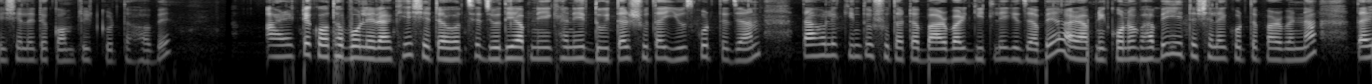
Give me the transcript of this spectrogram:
এই সেলাইটা কমপ্লিট করতে হবে। আর একটা কথা বলে রাখি, সেটা হচ্ছে যদি আপনি এখানে দুই তার সুতা ইউজ করতে যান, তাহলে কিন্তু সুতাটা বারবার গিট লেগে যাবে আর আপনি কোনোভাবেই এটা সেলাই করতে পারবেন না। তাই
